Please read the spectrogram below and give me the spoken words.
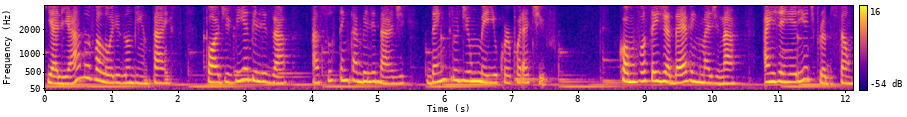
que, aliado a valores ambientais, pode viabilizar a sustentabilidade dentro de um meio corporativo. Como vocês já devem imaginar, a engenharia de produção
